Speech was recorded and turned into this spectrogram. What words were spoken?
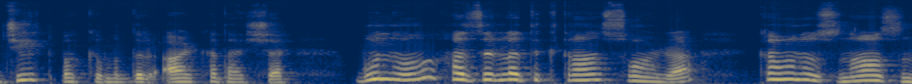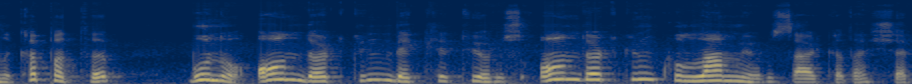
cilt bakımıdır arkadaşlar. Bunu hazırladıktan sonra kavanozun ağzını kapatıp bunu 14 gün bekletiyoruz. 14 gün kullanmıyoruz arkadaşlar.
